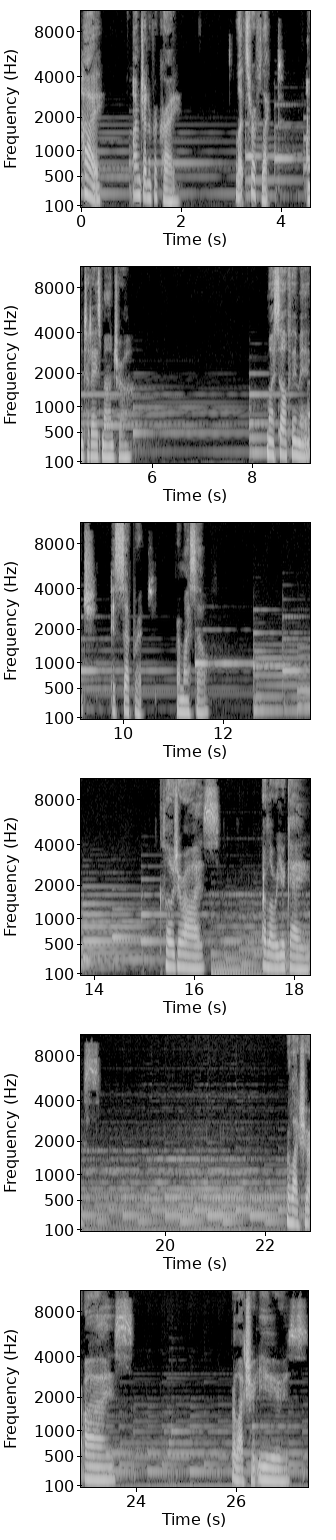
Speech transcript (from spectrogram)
Hi, I'm Jennifer Cray. Let's reflect on today's mantra. My self image is separate from myself. Close your eyes or lower your gaze. Relax your eyes. Relax your ears.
